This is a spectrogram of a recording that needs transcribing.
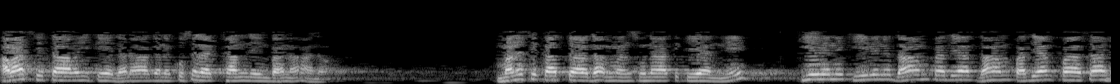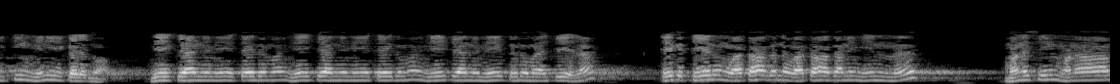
අවශ්‍යතාව හිතේ දරාගෙන කුසල ඡන්දයෙන් බණ අහනවා. මානසිකත්වා ධම්මං සුනාති කියන්නේ කියවෙන කියවෙන දාම් පදයක් දාම් පදයක් පාසා හිතින් මෙනෙහි කරනවා. මේ කියන්නේ මේ තේරුම, මේ කියන්නේ මේ තේරුම, මේ කියන්නේ මේ තේරුමයි කියලා ඒක තේරුම් වටහාගෙන වටහාගෙන ඉන්න මනසින් මනාව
